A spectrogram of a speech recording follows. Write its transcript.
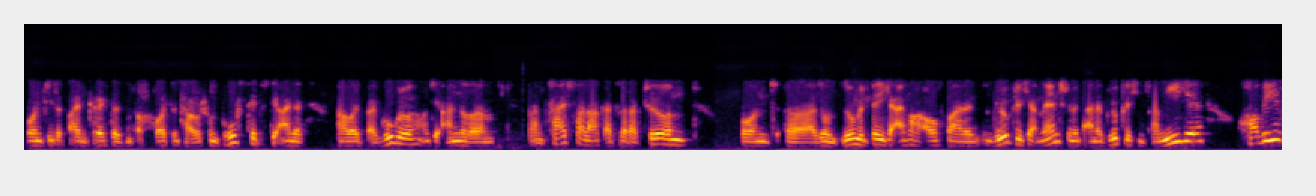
Und diese beiden Töchter sind auch heutzutage schon berufstätig. Die eine arbeitet bei Google und die andere beim Zeitverlag als Redakteurin. Und äh, also somit bin ich einfach auch mal ein glücklicher Mensch mit einer glücklichen Familie. Hobbys,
